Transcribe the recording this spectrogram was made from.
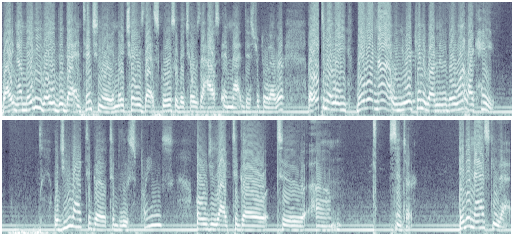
Right? Now, maybe they did that intentionally and they chose that school, so they chose the house in that district or whatever. But ultimately, they were not, when you were a kindergartner, they weren't like, hey, would you like to go to Blue Springs or would you like to go to um, Center? They didn't ask you that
